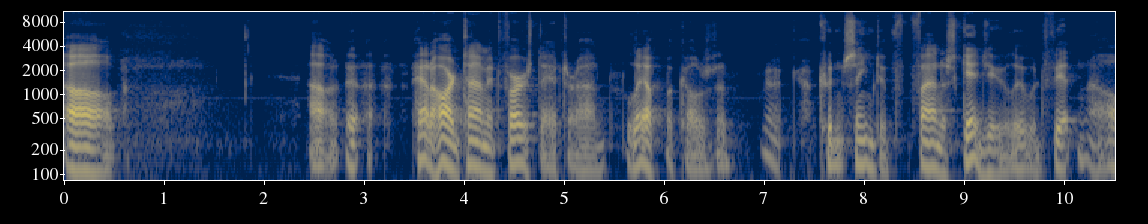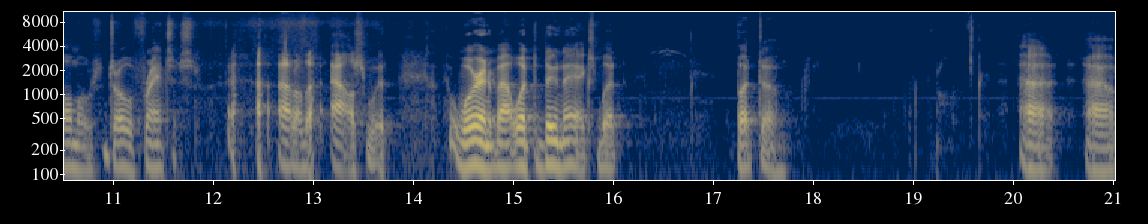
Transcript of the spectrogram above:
Uh, I had a hard time at first after I left because I couldn't seem to find a schedule that would fit. And I almost drove Frances out of the house with worrying about what to do next. But but uh, I, I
